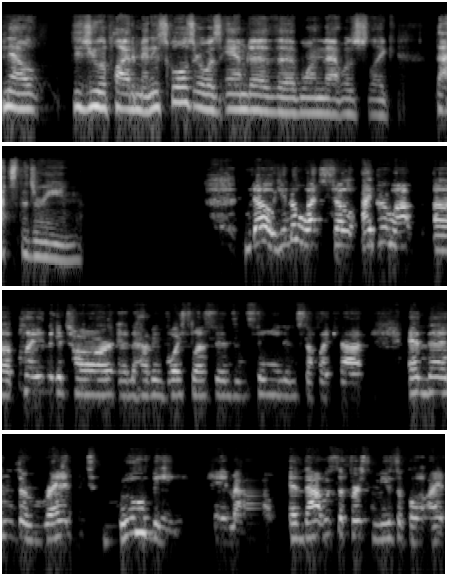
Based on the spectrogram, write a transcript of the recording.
Now, did you apply to many schools, or was AMDA the one that was like, that's the dream? No, you know what? So I grew up uh, playing the guitar and having voice lessons and singing and stuff like that. And then the Rent movie came out, and that was the first musical I'd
